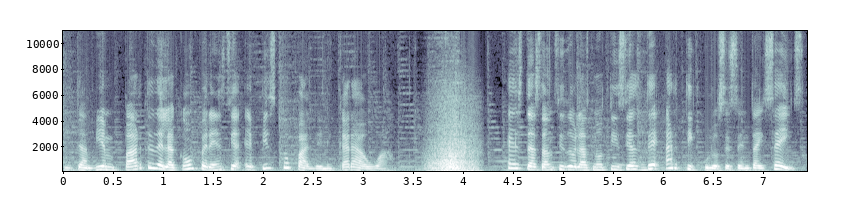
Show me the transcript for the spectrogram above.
y también parte de la Conferencia Episcopal de Nicaragua. Estas han sido las noticias de Artículo 66.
